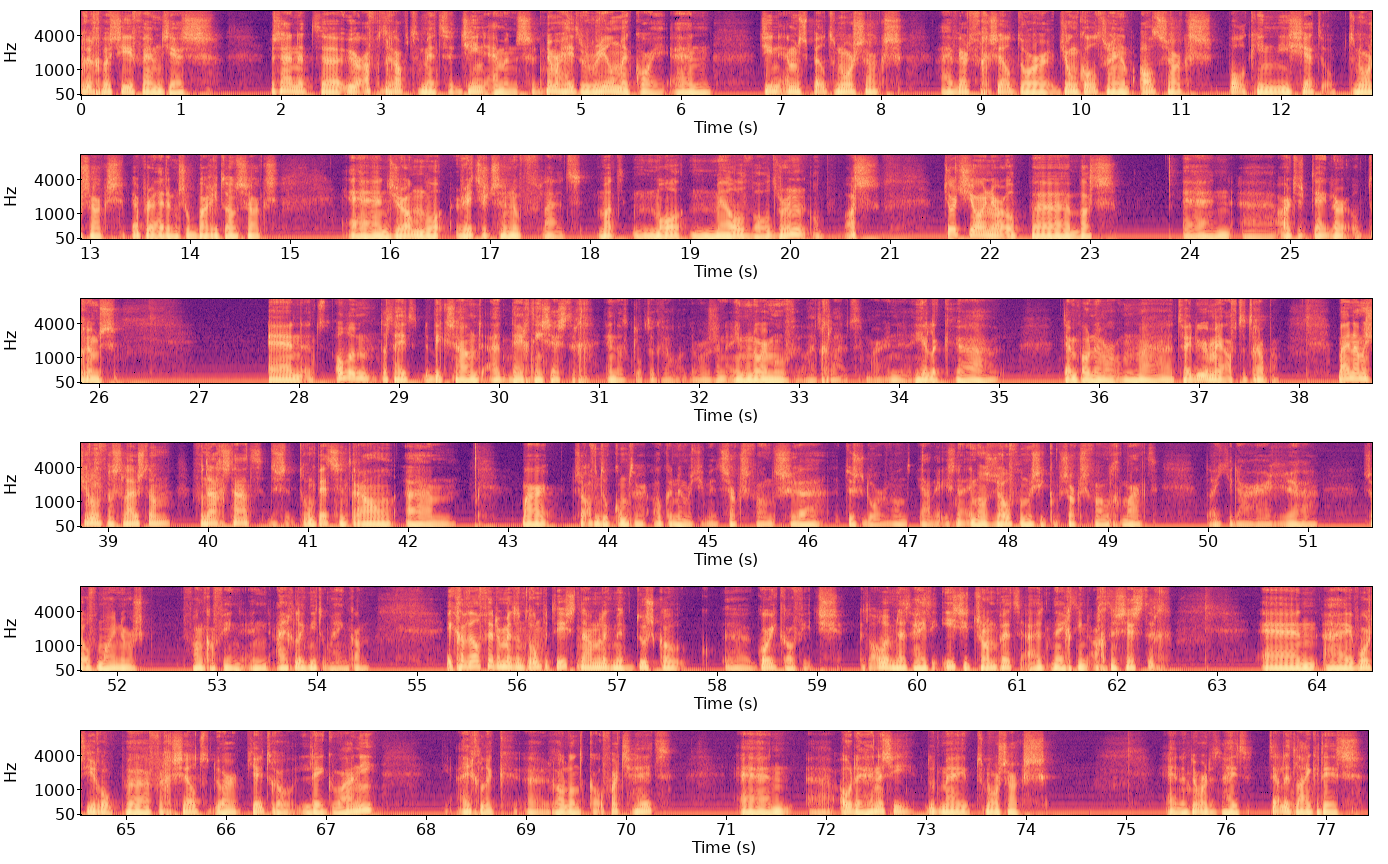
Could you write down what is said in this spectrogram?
Terug bij CFM Jazz. We zijn het uh, uur afgetrapt met Gene Emmons. Het nummer heet Real McCoy. En Gene Emmons speelt tenorsax. Hij werd vergezeld door John Coltrane op altsax... Paul Kinichet op tenorsax... Pepper Adams op baritonsax... en Jerome Richardson op fluit... Matt Mel Waldron op bas... George Joyner op uh, bas... en uh, Arthur Taylor op drums... En het album dat heet The Big Sound uit 1960. En dat klopt ook wel. Er was een enorme hoeveelheid geluid. Maar een heerlijk uh, tempo-nummer om uh, twee uur mee af te trappen. Mijn naam is Jeroen van Sluisdam. Vandaag staat dus de trompet centraal. Um, maar zo af en toe komt er ook een nummertje met saxofoons uh, tussendoor. Want ja, er is nou eenmaal zoveel muziek op saxofoon gemaakt... dat je daar zoveel mooie nummers van kan vinden... en eigenlijk niet omheen kan. Ik ga wel verder met een trompetist, namelijk met Dusko uh, Gojkovic. Het album net heette Easy Trumpet uit 1968. En hij wordt hierop uh, vergezeld door Pietro Leguani... die eigenlijk uh, Roland Kovac heet. En Ode Hennessy doet mee op tenorsax. En het nummer dat heet Tell It Like It Is.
